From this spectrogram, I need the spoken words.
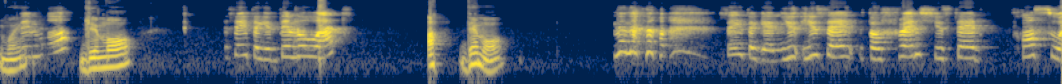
ouais, Des mots? Des mots. Say it again. Des mots what? Ah, des mots. No, no, no. Say it again. You you say for French you said François.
